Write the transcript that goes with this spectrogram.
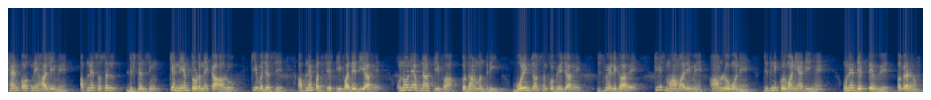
हैनकॉक ने हाल ही में अपने सोशल डिस्टेंसिंग के नियम तोड़ने का आरोप की वजह से अपने पद से इस्तीफा दे दिया है। उन्होंने अपना इस्तीफा प्रधानमंत्री बोरिंग जॉनसन को भेजा है, जिसमें लिखा है कि इस महामारी में आम लोगों ने जितनी कुर्बानियाँ दी हैं, उन्हें देखते हुए अगर हम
